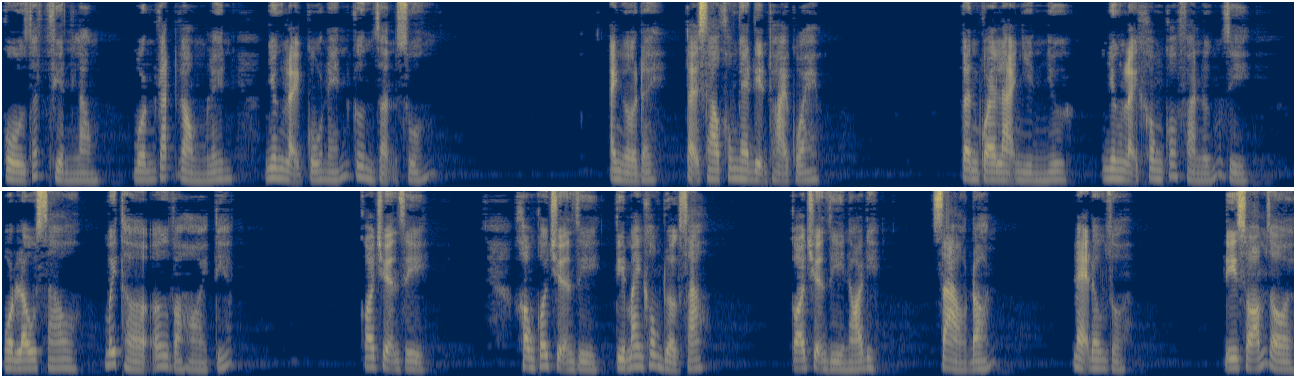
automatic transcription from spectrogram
Cô rất phiền lòng, muốn gắt gỏng lên nhưng lại cố nén cơn giận xuống. Anh ở đây, tại sao không nghe điện thoại của em? Tân quay lại nhìn Như, nhưng lại không có phản ứng gì. Một lâu sau mới thở ơ và hỏi tiếp. Có chuyện gì? Không có chuyện gì, tìm anh không được sao? Có chuyện gì nói đi. Xào đón. Mẹ đâu rồi? Đi xóm rồi.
